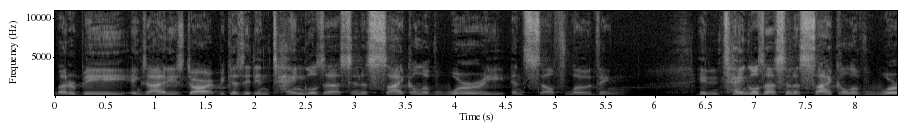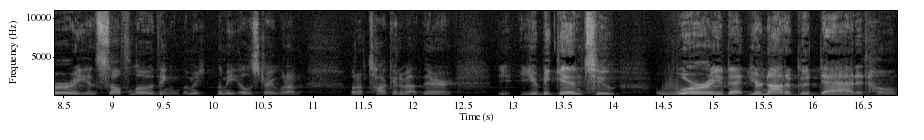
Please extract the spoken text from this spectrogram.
Letter B, anxiety is dark because it entangles us in a cycle of worry and self loathing. It entangles us in a cycle of worry and self loathing. Let me, let me illustrate what I'm, what I'm talking about there. You, you begin to worry that you're not a good dad at home,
